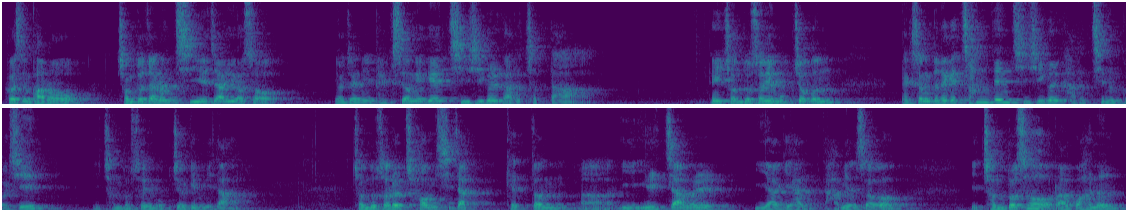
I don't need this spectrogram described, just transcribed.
그것은 바로 전도자는 지혜자여서 여전히 백성에게 지식을 가르쳤다. 이 전도서의 목적은 백성들에게 참된 지식을 가르치는 것이 전도서의 목적입니다. 전도서를 처음 시작했던 아, 이 일장을 이야기하면서 전도서라고 하는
